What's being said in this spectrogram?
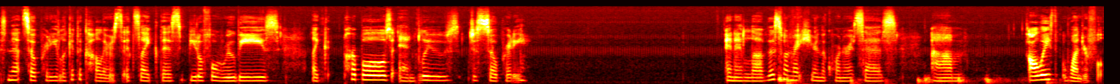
Isn't that so pretty? Look at the colors. It's like this beautiful rubies, like purples and blues. Just so pretty. And I love this one right here in the corner. It says, um, always wonderful,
